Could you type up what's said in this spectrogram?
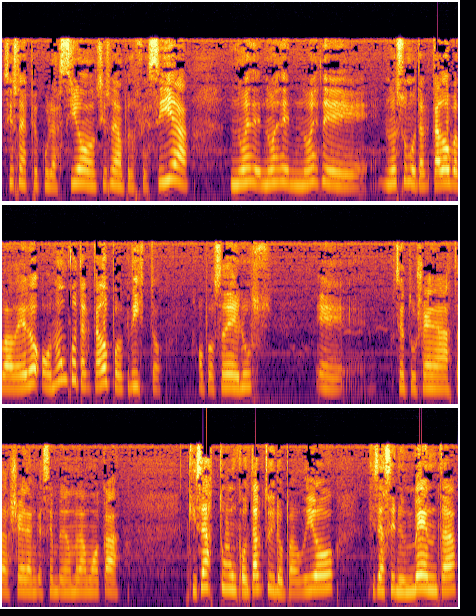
si es una especulación, si es una profecía, no es de, no es de, no es de, no es un contactado verdadero o no un contactado por Cristo o ser de luz, eh, llena hasta llena que siempre nombramos acá. Quizás tuvo un contacto y lo perdió, quizás se lo inventa,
